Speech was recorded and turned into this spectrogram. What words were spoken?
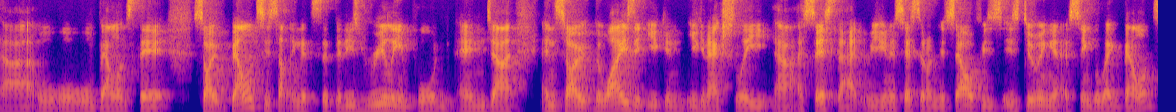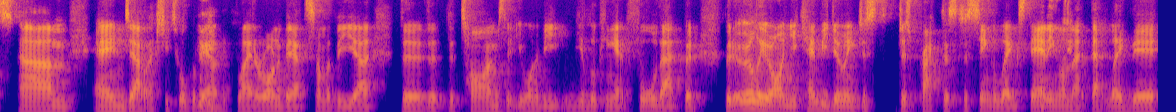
uh, or, or, balance there. So balance is something that's, that, that is really important. And, uh, and so the ways that you can, you can actually uh, assess that, you can assess it on yourself is, is doing a single leg balance. Um, and uh, we'll actually talk about later on about some of the, uh, the, the, the times that you want to be you're looking at for that. But but earlier on, you can be doing just just practice to single leg, standing on that that leg there.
